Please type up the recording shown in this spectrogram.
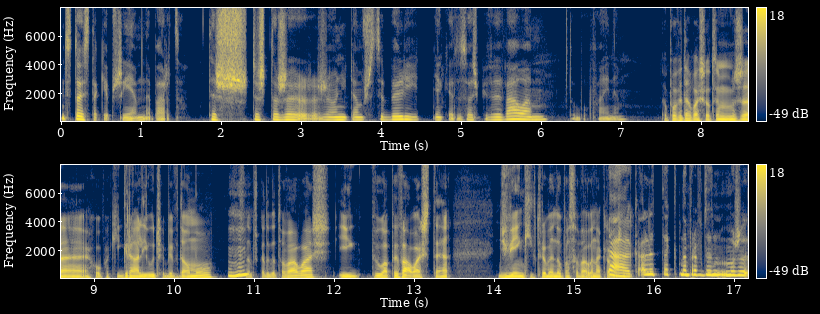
Więc to jest takie przyjemne bardzo. Też, też to, że, że oni tam wszyscy byli, jak ja to zaśpiewywałam, to było fajne. Opowiadałaś o tym, że chłopaki grali u ciebie w domu, Mhm. na przykład gotowałaś i wyłapywałaś te dźwięki, które będą pasowały na krążek. Tak, ale tak naprawdę może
